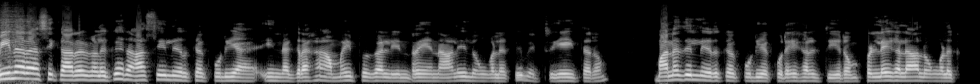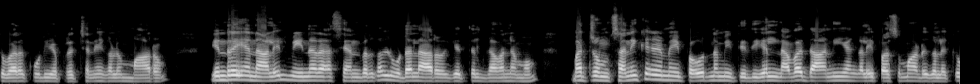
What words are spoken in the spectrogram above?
மீனராசிக்காரர்களுக்கு ராசியில் இருக்கக்கூடிய இந்த கிரக அமைப்புகள் இன்றைய நாளில் உங்களுக்கு வெற்றியை தரும். மனதில் இருக்கக்கூடிய குறைகள் தீரும். பிள்ளைகளால் உங்களுக்கு வரக்கூடிய பிரச்சனைகளும் மாறும். இன்றைய நாளில் மீனராசி அன்பர்கள் உடல் ஆரோக்கியத்தில் கவனமும் மற்றும் சனிக்கிழமை பௌர்ணமி திதியில் நவ தானியங்களை பசுமாடுகளுக்கு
